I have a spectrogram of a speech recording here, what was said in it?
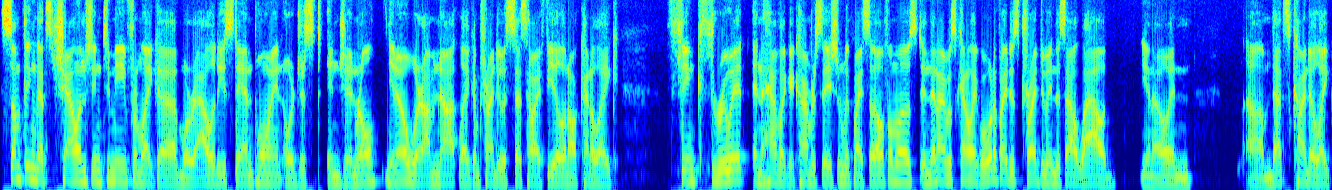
something that's challenging to me from like a morality standpoint or just in general, you know, where I'm not like I'm trying to assess how I feel and I'll kind of like think through it and have like a conversation with myself almost. And then I was kind of like, well, what if I just tried doing this out loud, you know? And um, that's kind of like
